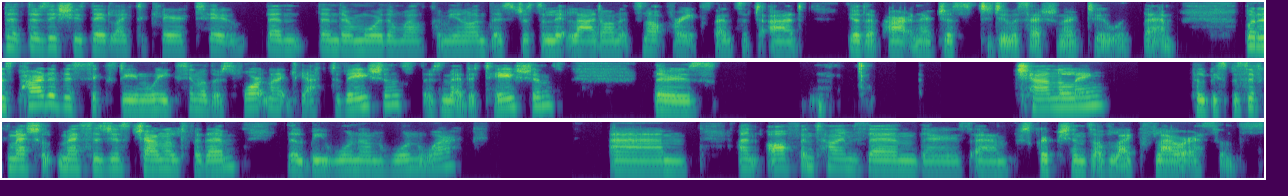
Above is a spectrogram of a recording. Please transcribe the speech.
that there's issues they'd like to clear too, then then they're more than welcome, you know, and there's just a little add on. It's not very expensive to add the other partner just to do a session or two with them. But as part of this 16 weeks, you know, there's fortnightly activations, there's meditations, there's channeling. There'll be specific mes- messages channeled for them. There'll be one-on-one work. Um, and oftentimes then there's um, prescriptions of like flower essence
